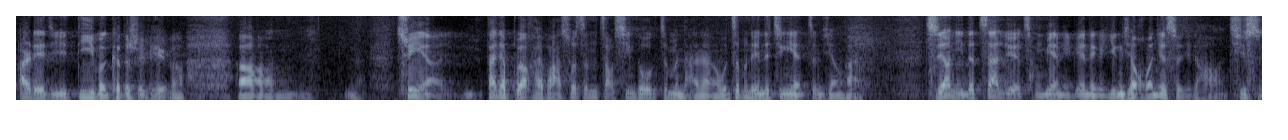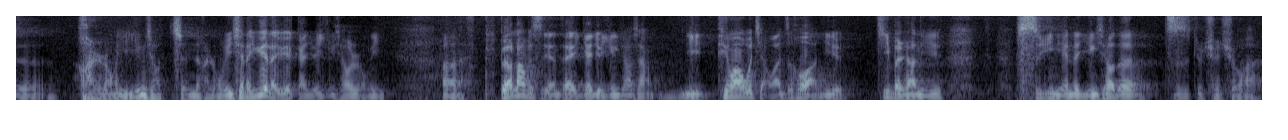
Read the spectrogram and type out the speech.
二年级第一门课的水平啊，啊，所以啊，大家不要害怕，说怎么找新客户这么难呢？我这么多年的经验正相反，只要你的战略层面里边那个营销环节设计的好，其实很容易，营销真的很容易。现在越来越感觉营销容易，啊，不要浪费时间在研究营销上。你听完我讲完之后啊，你基本上你十余年的营销的知识就全学完了。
